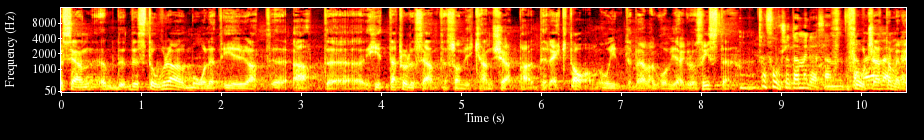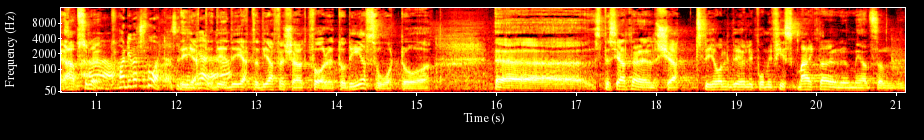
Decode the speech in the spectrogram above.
Men sen, det, stora målet är ju att, att eh, hitta producenter som vi kan köpa direkt av och inte behöva gå via grossister. Och fortsätta med det sen Fortsätta med det, liksom. absolut. Ja, har det varit svårt alltså, Det är jätte, det, det är jätte, vi har försökt förut och det är svårt. Och, eh, speciellt när det gäller kött. Vi håller, vi håller på med fiskmarknaden nu med, som,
